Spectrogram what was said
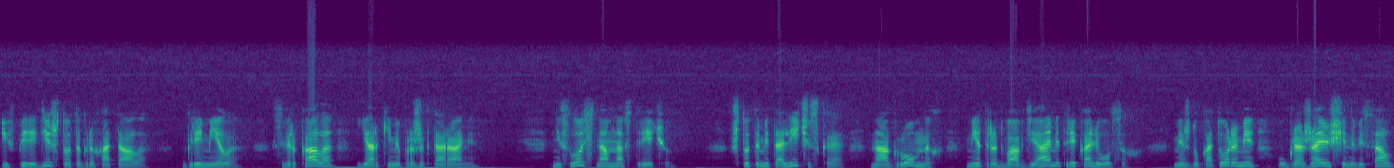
И впереди что-то грохотало, гремело, сверкало яркими прожекторами. Неслось нам навстречу. Что-то металлическое на огромных, метра два в диаметре колесах, между которыми угрожающе нависал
